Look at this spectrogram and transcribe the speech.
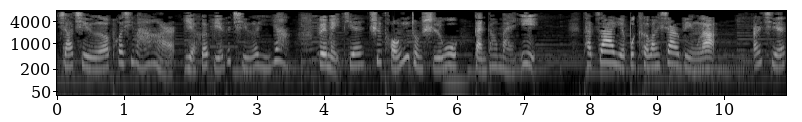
小企鹅珀西瓦尔也和别的企鹅一样，对每天吃同一种食物感到满意。它再也不渴望馅饼了，而且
